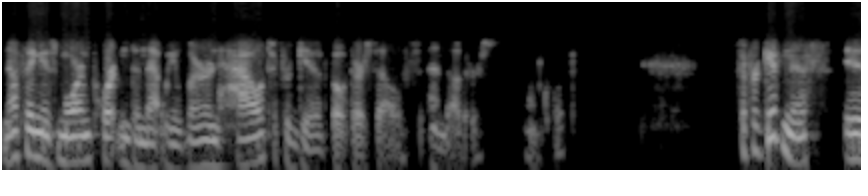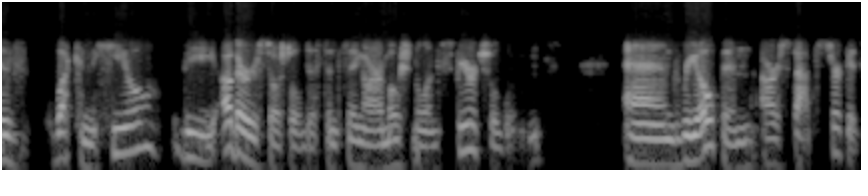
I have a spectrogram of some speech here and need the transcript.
Nothing is more important than that we learn how to forgive both ourselves and others, unquote. So forgiveness is what can heal the other social distancing, our emotional and spiritual wounds, and reopen our stopped circuits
